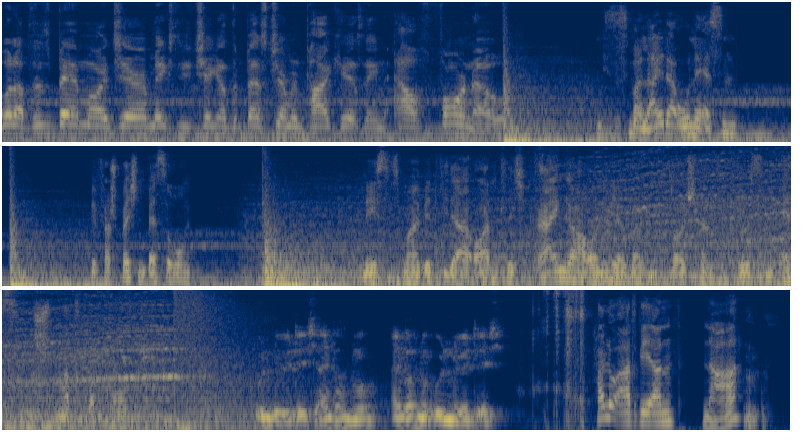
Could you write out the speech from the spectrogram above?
What up? This is Bam Margera. Make sure you check out the best German podcast named Al Forno. Dieses Mal leider ohne Essen. Wir versprechen Besserung. Nächstes Mal wird wieder ordentlich reingehauen hier beim Deutschlands größten Essen-Schmatz-Podcast. Unnötig, einfach nur, einfach nur unnötig. Hallo Adrian. Na?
